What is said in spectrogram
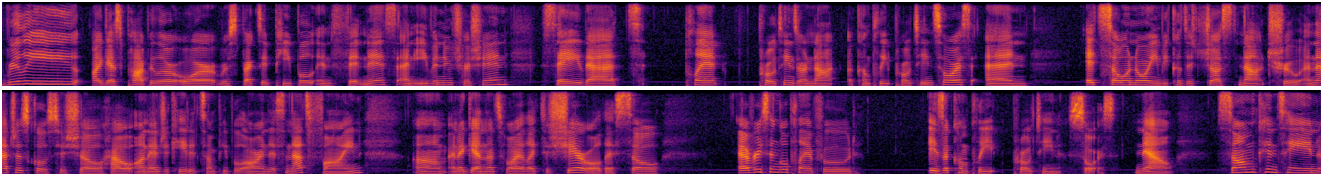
really, I guess, popular or respected people in fitness and even nutrition say that plant proteins are not a complete protein source. And it's so annoying because it's just not true. And that just goes to show how uneducated some people are in this. And that's fine. Um, and again, that's why I like to share all this. So, every single plant food is a complete protein source. Now, some contain,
